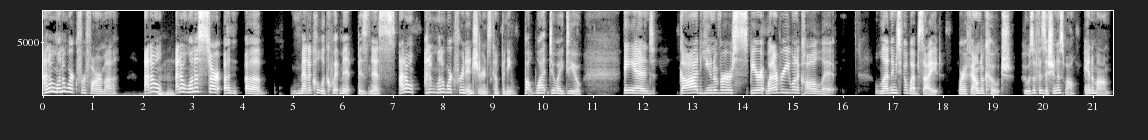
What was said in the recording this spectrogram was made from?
I don't want to work for pharma. I don't, mm-hmm. I don't want to start a, a medical equipment business. I don't, I don't want to work for an insurance company, but what do I do? And God, universe, spirit, whatever you want to call it, led me to a website where I found a coach who was a physician as well and a mom.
